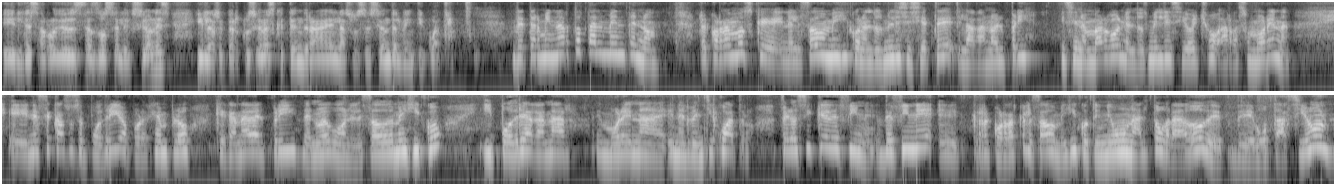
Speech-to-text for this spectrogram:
el desarrollo de estas dos elecciones y las repercusiones que tendrá en la sucesión del 24? Determinar totalmente no. Recordamos que en el Estado de México en el 2017 la ganó el PRI y sin embargo en el 2018 arrasó Morena. En este caso se podría, por ejemplo, que ganara el PRI de nuevo en el Estado de México y podría ganar en Morena en el 24. Pero sí que define, define eh, recordar que el Estado de México tiene un alto grado de, votación,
